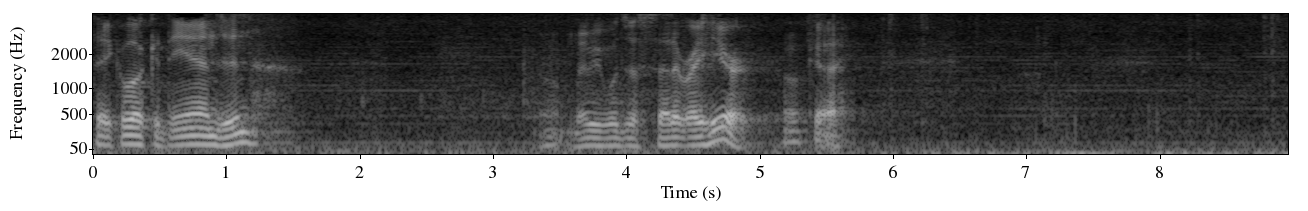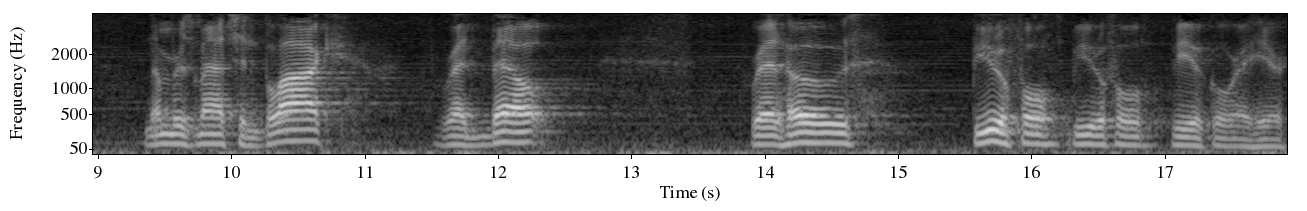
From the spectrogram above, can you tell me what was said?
Take a look at the engine. Well, maybe we'll just set it right here. Okay. Numbers match in black, red belt, red hose. Beautiful, beautiful vehicle right here.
